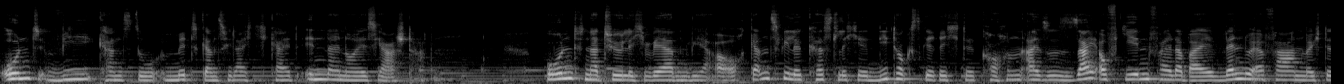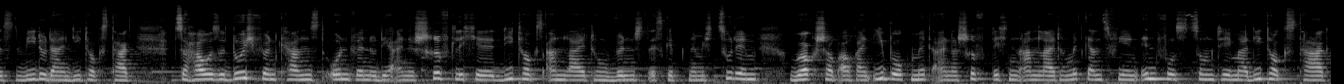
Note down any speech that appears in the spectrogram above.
Und wie kannst du mit ganz viel Leichtigkeit in dein neues Jahr starten? Und natürlich werden wir auch ganz viele köstliche Detox-Gerichte kochen. Also sei auf jeden Fall dabei, wenn du erfahren möchtest, wie du deinen Detox-Tag zu Hause durchführen kannst und wenn du dir eine schriftliche Detox-Anleitung wünschst. Es gibt nämlich zu dem Workshop auch ein E-Book mit einer schriftlichen Anleitung mit ganz vielen Infos zum Thema Detox-Tag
